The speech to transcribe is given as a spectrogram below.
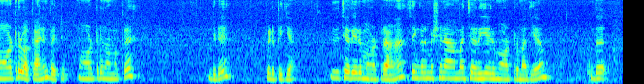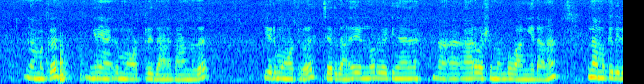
മോട്ടർ വെക്കാനും പറ്റും. മോട്ടർ നമുക്ക് ഇതിൽ പിടിപ്പിക്കാം. ഇത് ചെറിയൊരു മോട്ടറാണ്. സിംഗിൾ മെഷീൻ ആകുമ്പോൾ ചെറിയൊരു മോട്ടർ മതിയാവും ഇത് നമുക്ക് ഇങ്ങനെയാണ് ഇത് മോട്ടർ ഇതാണ് കാണുന്നത്. ഈ ഒരു മോട്ടർ ചെറുതാണ്. എണ്ണൂറ് രൂപയ്ക്ക് ഞാൻ ആറ് വർഷം മുമ്പ് വാങ്ങിയതാണ്. നമുക്കിതിൽ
